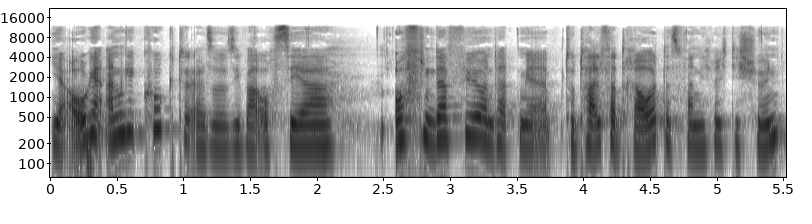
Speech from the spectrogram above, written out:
ihr Auge angeguckt. Also sie war auch sehr offen dafür und hat mir total vertraut. Das fand ich richtig schön.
